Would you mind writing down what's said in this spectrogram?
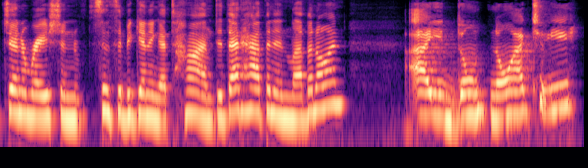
generation since the beginning of time. Did that happen in Lebanon? I don't know actually.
